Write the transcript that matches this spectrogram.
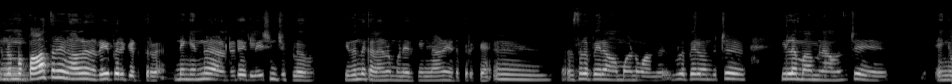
நம்ம நானும் நிறைய பேருக்கு எடுத்துருவேன். நீங்க என்ன ஆல்ரெடி ரிலேஷன்ஷிப்ல இருந்து கல்யாணம் பண்ணிருக்கீங்களான்னு எடுத்திருக்கேன். சில பேர் ஆமானுவாங்க சில பேர் வந்துட்டு இல்ல மேம் நான் வந்துட்டு எங்க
